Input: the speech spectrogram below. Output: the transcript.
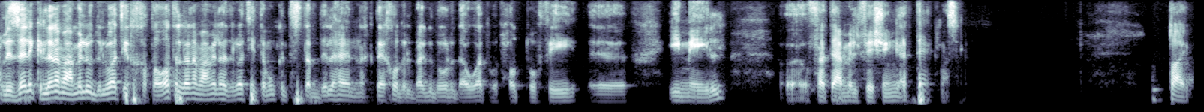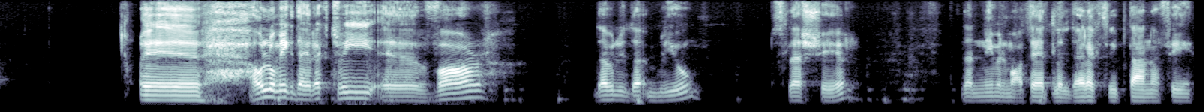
لذلك اللي أنا بعمله دلوقتي الخطوات اللي أنا بعملها دلوقتي أنت ممكن تستبدلها إنك تاخد الباك دور دوت وتحطه في ايميل فتعمل فيشنج اتاك مثلا. طيب هقول له ميك دايركتوري var www سلاش ده النيم المعتاد للدايركتوري بتاعنا في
